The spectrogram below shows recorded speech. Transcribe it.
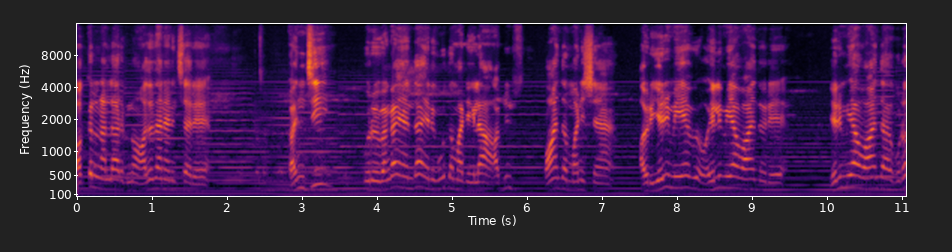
மக்கள் நல்லா இருக்கணும் அதை தான் நினைச்சாரு. கஞ்சி ஒரு வெங்காயம் இருந்தால் எனக்கு ஊற்ற மாட்டீங்களா? அப்படின்னு வாழ்ந்த மனுஷன். அவர் எளிமையே எளிமையாக வாழ்ந்தவர். எளிமையாக வாழ்ந்தா கூட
